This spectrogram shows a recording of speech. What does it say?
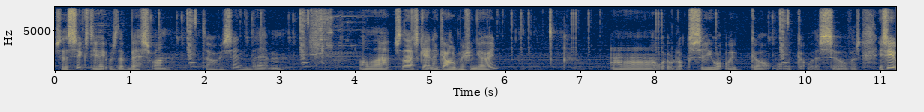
So the 68 was the best one. So we send them all that. So that's getting a gold mission going. Uh, we'll look see what we've got. What we've got with the silvers. You see,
